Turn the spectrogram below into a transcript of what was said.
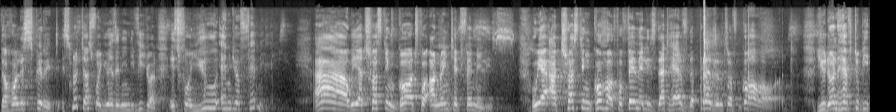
The Holy Spirit, it's not just for you as an individual, it's for you and your family. Ah, we are trusting God for anointed families. We are trusting God for families that have the presence of God. You don't have to be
